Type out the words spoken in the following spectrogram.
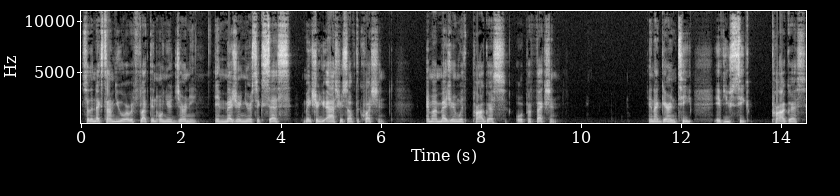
So the next time you are reflecting on your journey and measuring your success, make sure you ask yourself the question Am I measuring with progress or perfection? And I guarantee if you seek progress,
